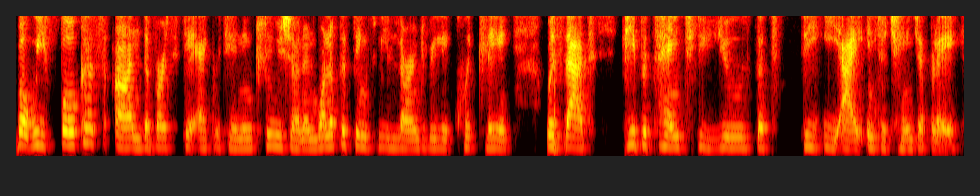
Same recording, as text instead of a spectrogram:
But we focus on diversity, equity, and inclusion. And one of the things we learned really quickly was that people tend to use the DEI interchangeably.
